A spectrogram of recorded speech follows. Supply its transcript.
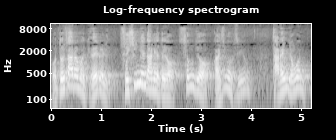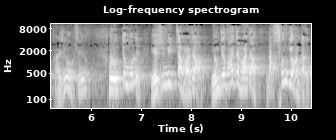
어떤 사람은 교회를 수십 년 다녀도요, 성교 관심 없어요. 다른 영혼 관심 없어요. 어떤 분은 예수 믿자마자, 영접하자마자, 나 성교한다.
